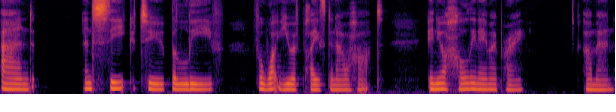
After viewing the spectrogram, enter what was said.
and and seek to believe for what you have placed in our heart. In your holy name I pray. Amen.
